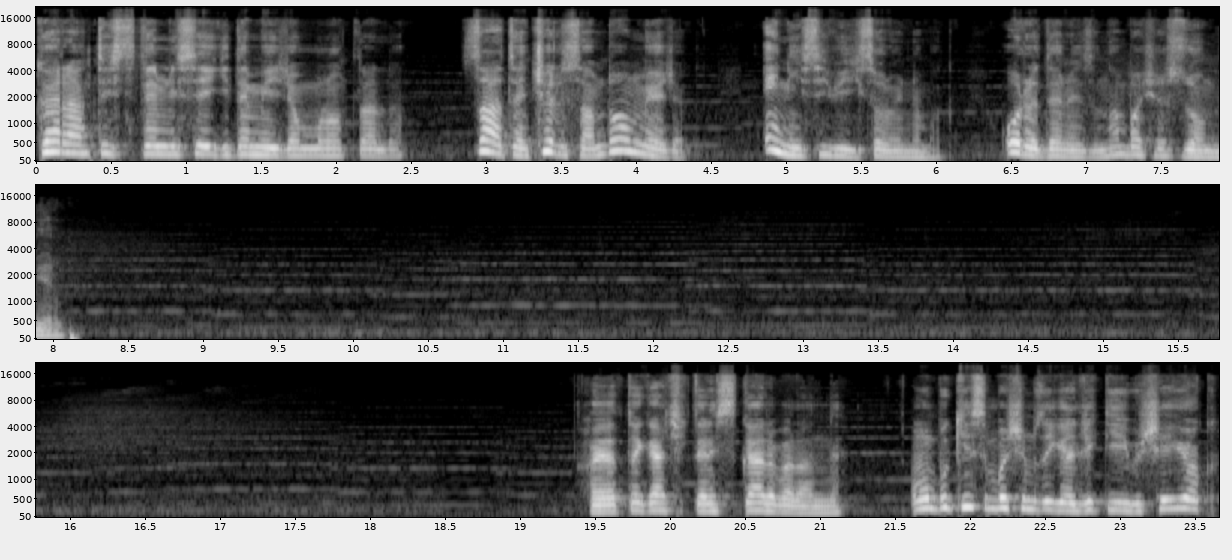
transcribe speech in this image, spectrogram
Garanti istediğim liseye gidemeyeceğim bu notlarla. Zaten çalışsam da olmayacak. En iyisi bilgisayar oynamak. Orada en azından başarısız olmuyorum. Hayatta gerçekten istikrar var anne. Ama bu kesin başımıza gelecek diye bir şey yok.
